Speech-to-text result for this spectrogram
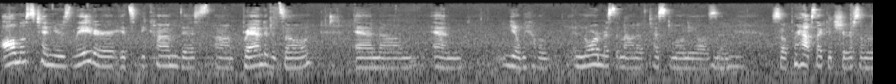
almost 10 years later it's become this um, brand of its own. And um, and you know we have an enormous amount of testimonials and so perhaps I could share some of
